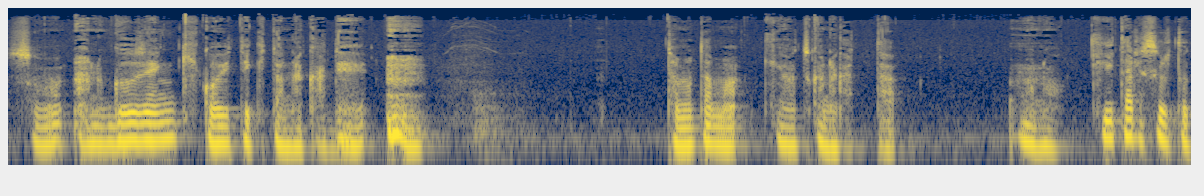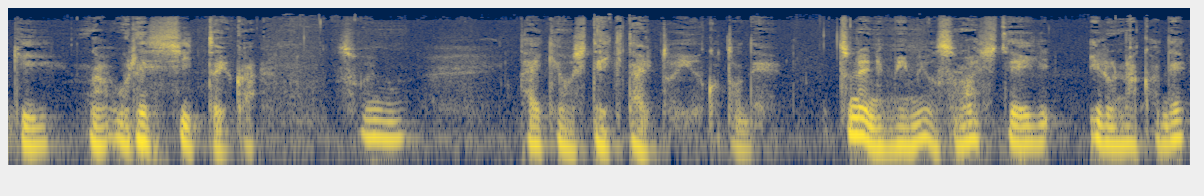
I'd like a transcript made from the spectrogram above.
そうあの偶然聞こえてきた中で たまたま気が付かなかったもの聞いたりする時が嬉しいというかそういう体験をしていきたいということで常に耳を澄ましている中で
